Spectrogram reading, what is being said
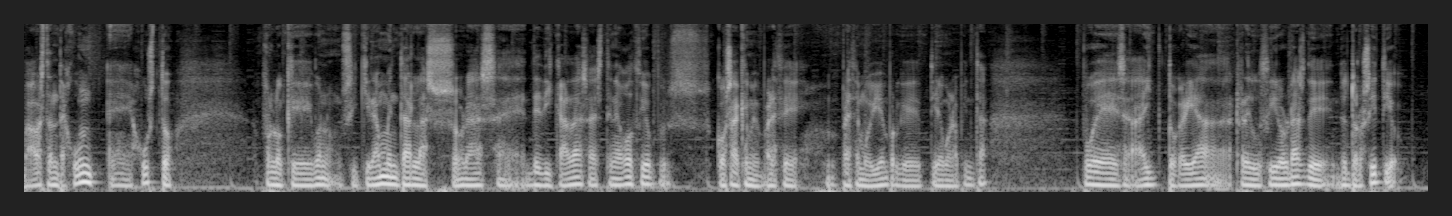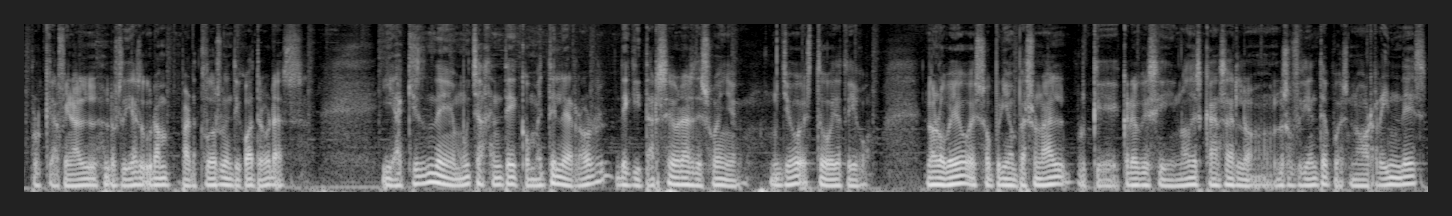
va bastante justo. Por lo que, bueno, si quiere aumentar las horas eh, dedicadas a este negocio, pues cosa que me parece, me parece muy bien porque tiene buena pinta, pues ahí tocaría reducir horas de, otro sitio, porque al final los días duran para todos 24 horas. Y aquí es donde mucha gente comete el error de quitarse horas de sueño. Yo esto ya te digo, no lo veo, es opinión personal, porque creo que si no descansas lo, lo suficiente, pues no rindes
